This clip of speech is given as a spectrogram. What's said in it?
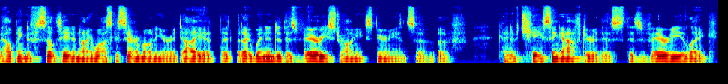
helping to facilitate an ayahuasca ceremony or a diet but but i went into this very strong experience of of kind of chasing after this this very like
